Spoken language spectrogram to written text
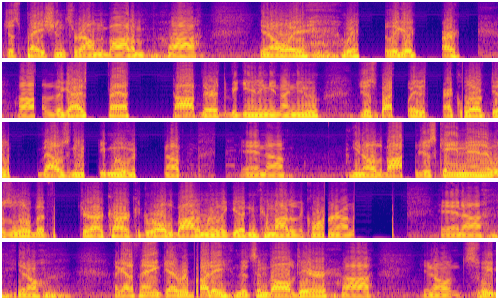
Just patience around the bottom. Uh, you know, we, we had a really good car. Uh, the guys were fast top there at the beginning, and I knew just by the way the track looked, it that was going to keep moving up. And, uh, you know, the bottom just came in. It was a little bit faster. Our car could roll the bottom really good and come out of the corner on the And, uh, you know, I got to thank everybody that's involved here. Uh, you know, sweet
